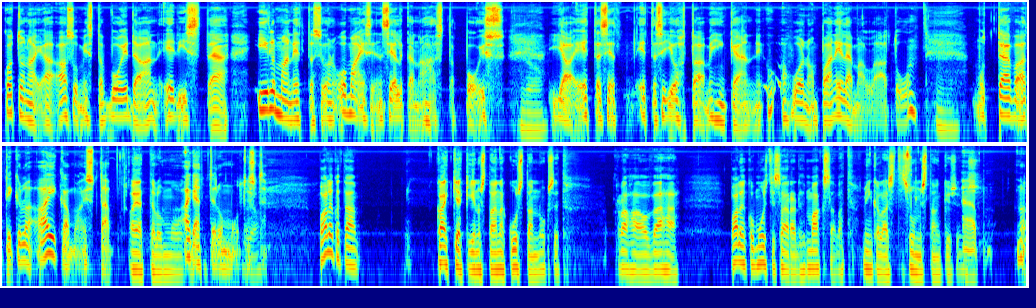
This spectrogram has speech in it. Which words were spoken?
kotona ja asumista voidaan edistää ilman, että se on omaisen selkänahasta pois Joo. ja että se, että se johtaa mihinkään huonompaan elämänlaatuun. Mm. Mutta tämä vaatii kyllä aikamoista ajattelun muutosta. Ajattelun muutosta. Joo. Paljonko tämä kaikkia kiinnostaa aina kustannukset? Rahaa on vähän. Paljonko muistisairaudet maksavat? Minkälaisista summista on kysymys? Ää, no,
